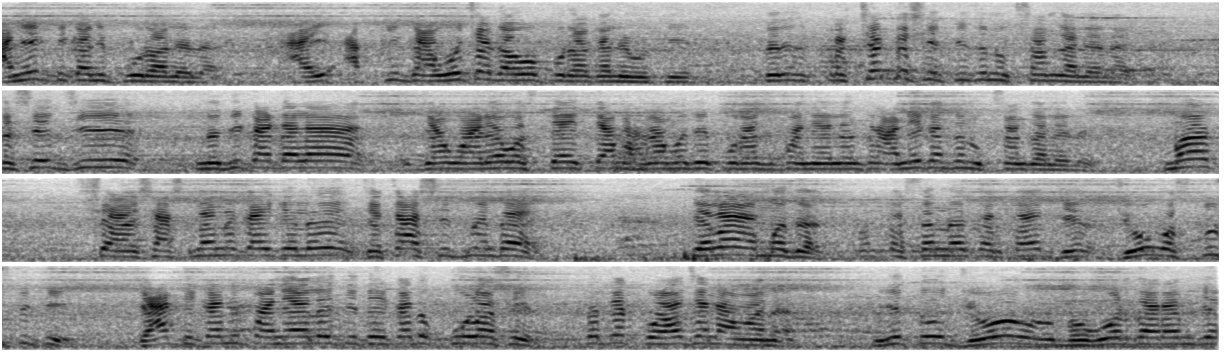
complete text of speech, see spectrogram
अनेक ठिकाणी पूर आलेला आहे. आई अख्खी गावोच्या गावं पुराखाली होती. तर प्रचंड शेतीचं नुकसान झालेलं आहे. तसेच जी नदीकाठाला ज्या वाड्या वस्त्या आहेत त्या भागामध्ये पुराचं पाणी आल्यानंतर अनेकांचं नुकसान झालेलं आहे. मग शा शासनानं काय केलं? ज्याचं असेसमेंट आहे. त्याला मदत. पण तसं न करता जे जो वस्तुस्थिती ज्या ठिकाणी पाणी आलं तिथे एखादं कुळ असेल तर त्या कुळाच्या नावानं. म्हणजे तो जो भोगवटदार म्हणजे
